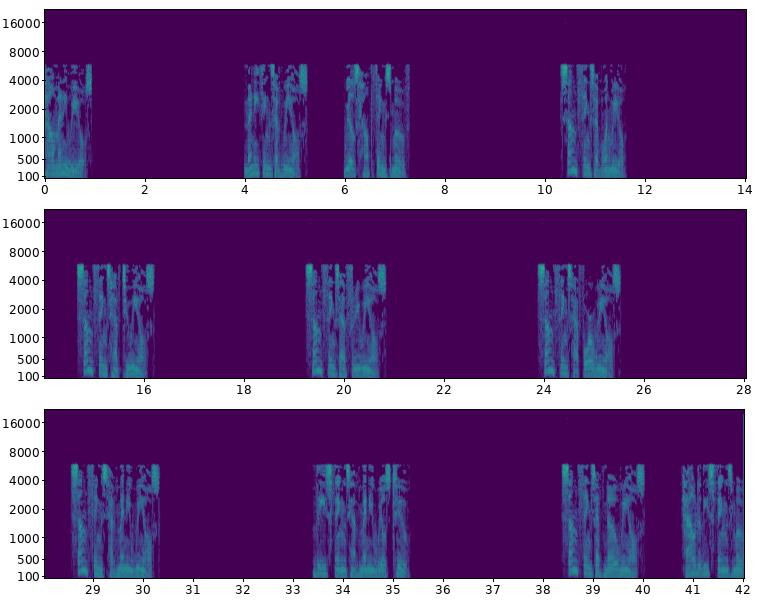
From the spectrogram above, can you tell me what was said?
how many wheels? Many things have wheels. Wheels help things move. Some things have one wheel. Some things have two wheels. Some things have three wheels. Some things have four wheels. Some things have many wheels. These things have many wheels too. Some things have no wheels. How do these things move?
